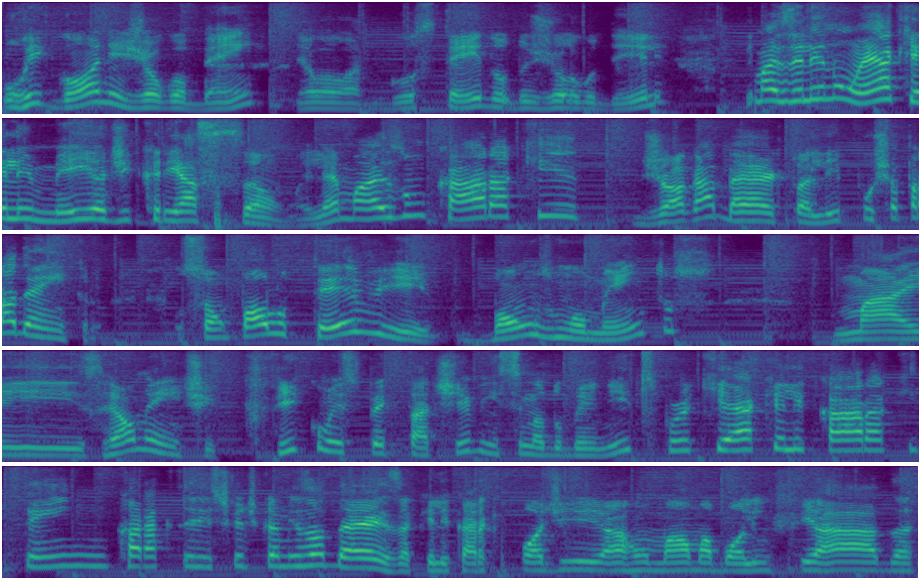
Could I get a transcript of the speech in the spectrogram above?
o Rigoni jogou bem, eu gostei do, do jogo dele. Mas ele não é aquele meia de criação. Ele é mais um cara que joga aberto ali, puxa pra dentro. O São Paulo teve bons momentos, mas realmente fica uma expectativa em cima do Benítez porque é aquele cara que tem característica de camisa 10, aquele cara que pode arrumar uma bola enfiada,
